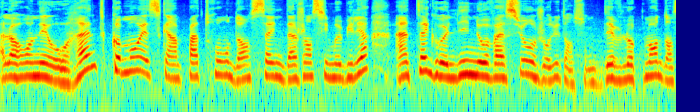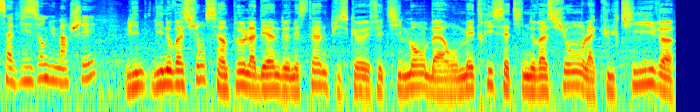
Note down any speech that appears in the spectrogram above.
Alors on est au Rent. Comment est-ce qu'un patron d'enseigne d'agence immobilière intègre l'innovation aujourd'hui dans son développement, dans sa vision du marché? L'innovation, c'est un peu l'ADN de Nesten, puisque effectivement, ben, on maîtrise cette innovation, on la cultive.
